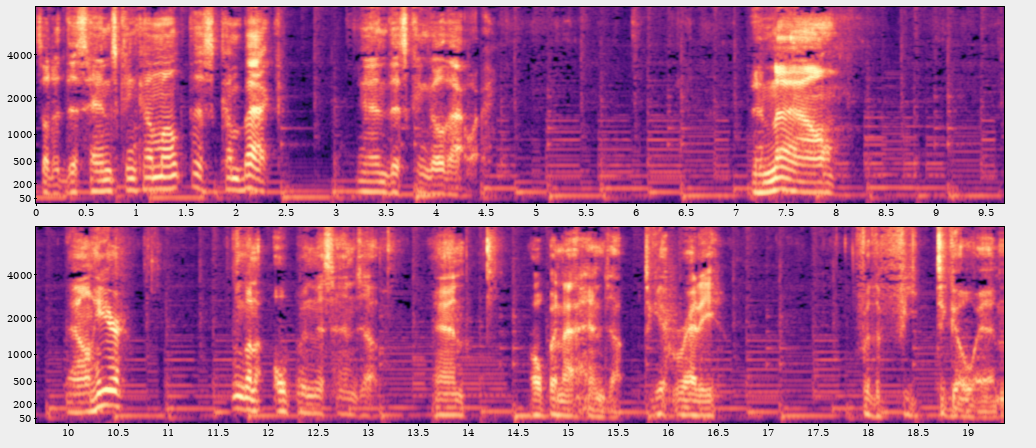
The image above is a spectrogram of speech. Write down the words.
so that this hinge can come out, this come back, and this can go that way. And now, down here, I'm gonna open this hinge up and open that hinge up to get ready for the feet to go in.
